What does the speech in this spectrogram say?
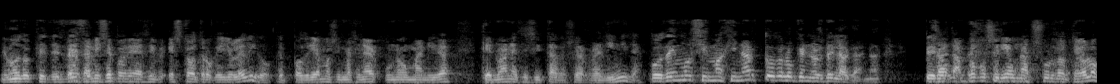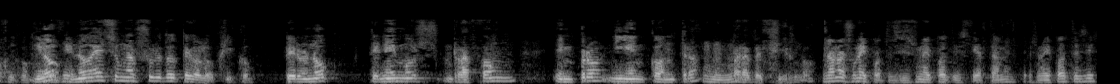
De modo que desde también se podría decir esto otro que yo le digo, que podríamos imaginar una humanidad que no ha necesitado ser redimida. Podemos imaginar todo lo que nos dé la gana. Pero... O sea, tampoco sería un absurdo teológico. No, decir. no es un absurdo teológico, pero no tenemos razón en pro ni en contra para decirlo. No, no, es una hipótesis, es una hipótesis, ciertamente, es una hipótesis.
